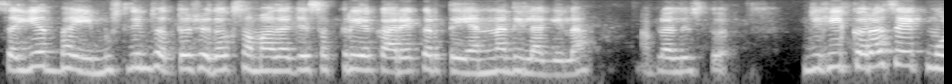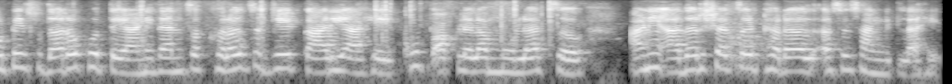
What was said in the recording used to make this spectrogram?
सय्यद भाई मुस्लिम सत्यशोधक समाजाचे सक्रिय कार्यकर्ते यांना दिला गेला. आपल्याला दिसतोय. म्हणजे ही खरंच एक मोठे सुधारक होते आणि त्यांचं खरंच जे कार्य आहे खूप आपल्याला मोलाचं आणि आदर्शाचं ठरल असं सांगितलं आहे.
